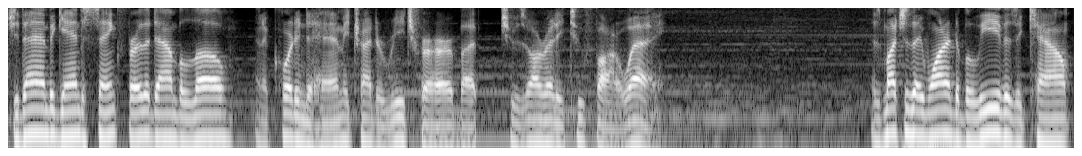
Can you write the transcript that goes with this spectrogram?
She then began to sink further down below, and according to him, he tried to reach for her, but she was already too far away. As much as they wanted to believe his account,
